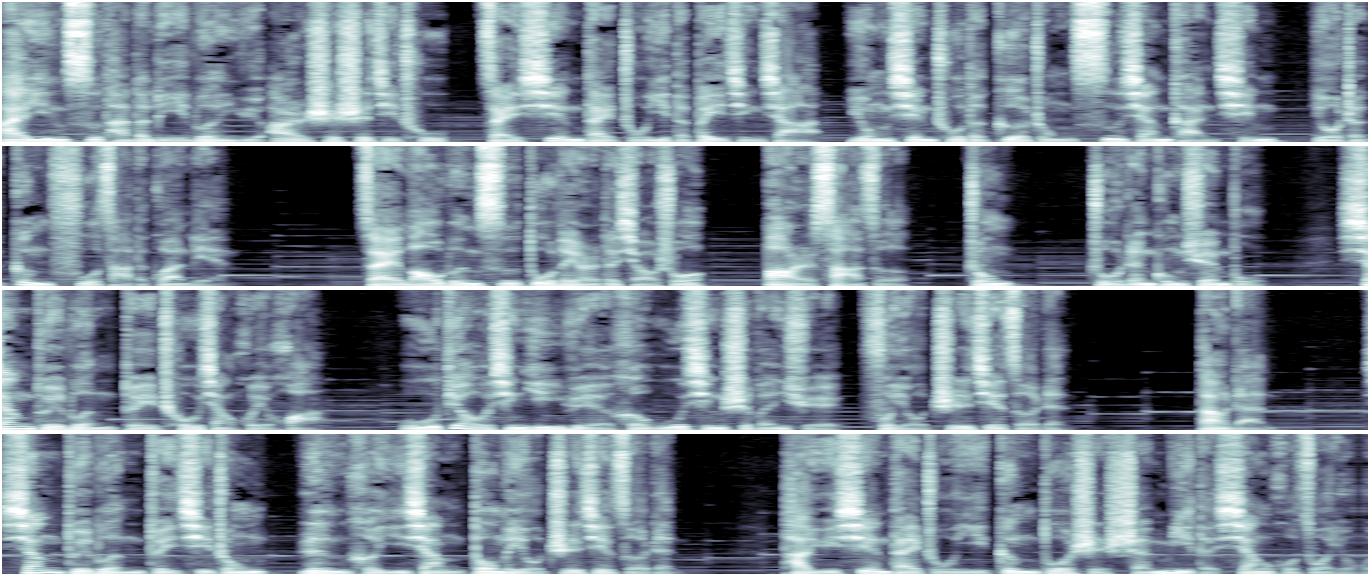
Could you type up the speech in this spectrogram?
爱因斯坦的理论与二十世纪初在现代主义的背景下涌现出的各种思想感情有着更复杂的关联。在劳伦斯·杜雷尔的小说《巴尔萨泽》中，主人公宣布相对论对抽象绘画、无调性音乐和无形式文学负有直接责任。当然，相对论对其中任何一项都没有直接责任，它与现代主义更多是神秘的相互作用。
